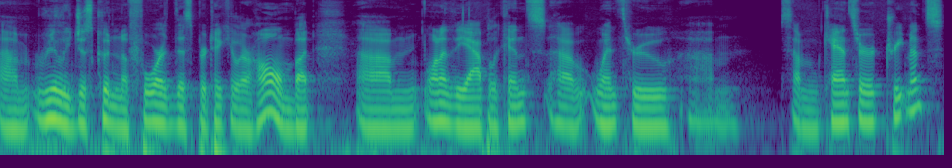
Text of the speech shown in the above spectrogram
um, really just couldn't afford this particular home. But um, one of the applicants uh, went through um, some cancer treatments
